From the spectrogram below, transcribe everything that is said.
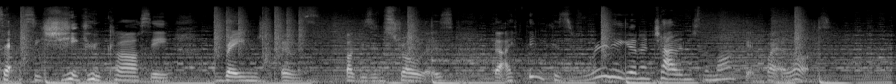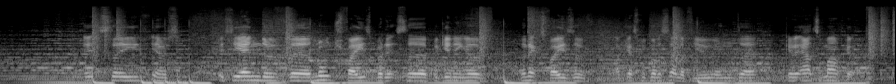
sexy, chic and classy range of buggies and strollers that I think is really going to challenge the market quite a lot. It's the you know it's, it's the end of the launch phase, but it's the beginning of the next phase of I guess we've got to sell a few and uh, get it out to market.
